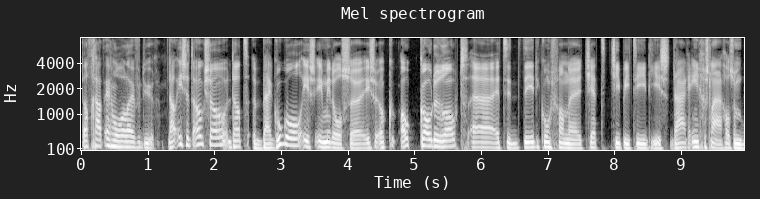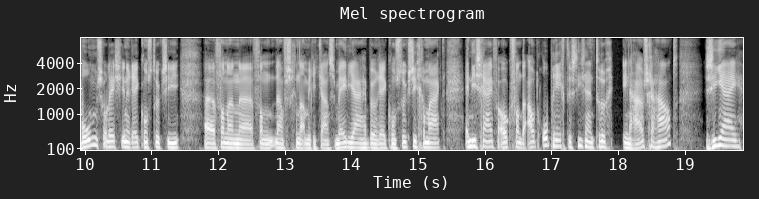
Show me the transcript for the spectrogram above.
Dat gaat echt nog wel even duren. Nou is het ook zo dat bij Google is inmiddels uh, is ook, ook code rood. Uh, het, de, die komst van uh, ChatGPT die is daar ingeslagen als een bom. Zo lees je in een reconstructie van, een, van nou, verschillende Amerikaanse media hebben een reconstructie gemaakt. En die schrijven ook van de oud-oprichters die zijn terug in huis gehaald. Zie jij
